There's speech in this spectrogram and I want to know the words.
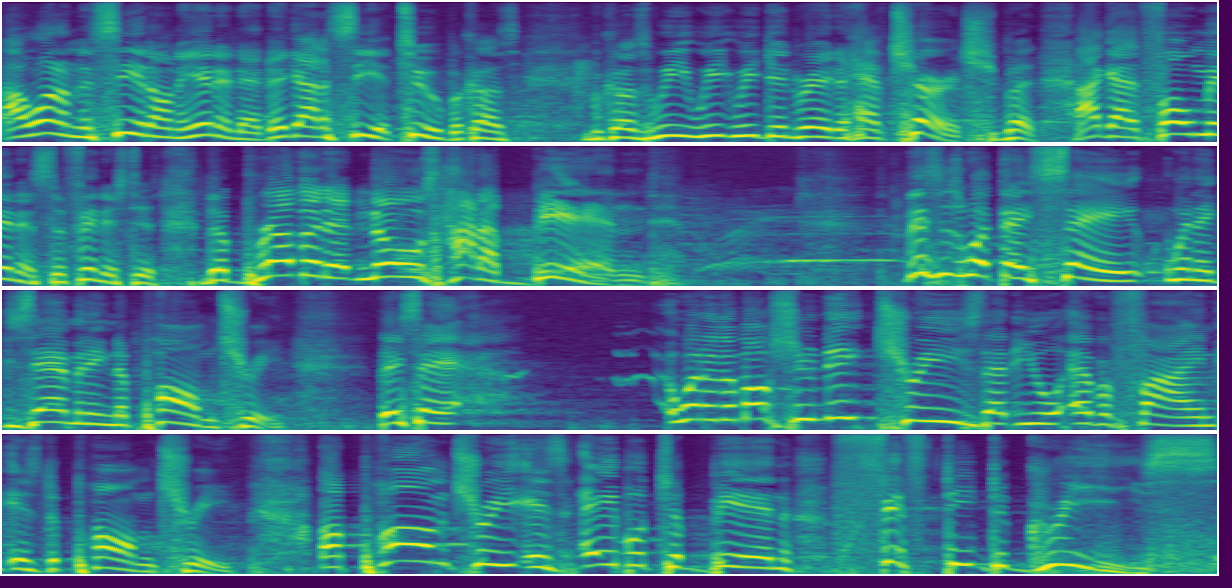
I want them to see it on the internet. They got to see it too because, because we, we, we getting ready to have church. But I got four minutes to finish this. The brother that knows how to bend. This is what they say when examining the palm tree. They say, one of the most unique trees that you'll ever find is the palm tree. A palm tree is able to bend 50 degrees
